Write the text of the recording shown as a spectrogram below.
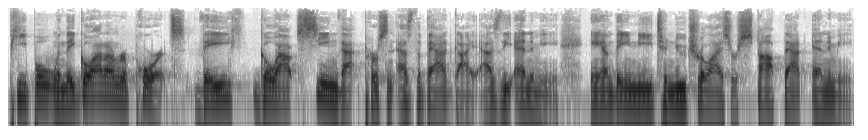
people when they go out on reports they go out seeing that person as the bad guy as the enemy and they need to neutralize or stop that enemy.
